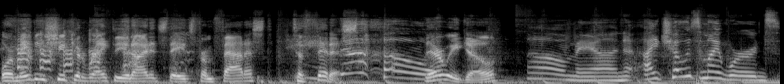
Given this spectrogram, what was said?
Or maybe she could rank the United States from fattest to fittest. No. There we go. Oh man, I chose my words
